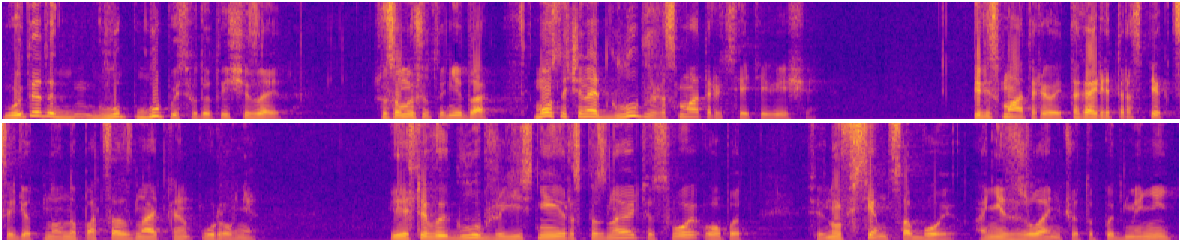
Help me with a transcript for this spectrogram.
Вот эта глуп, глупость вот эта исчезает. что со мной что-то не так. Мозг начинает глубже рассматривать все эти вещи, пересматривать. Такая ретроспекция идет, но на подсознательном уровне. Если вы глубже, яснее распознаете свой опыт, ну, всем собой, а не с желанием что-то подменить,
